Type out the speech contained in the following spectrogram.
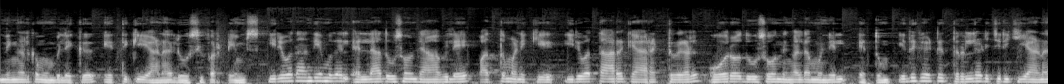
നിങ്ങൾക്ക് മുമ്പിലേക്ക് എത്തിക്കുകയാണ് ലൂസിഫർ ടീംസ്. ഇരുപതാം തീയതി മുതൽ എല്ലാ ദിവസവും രാവിലെ പത്ത് മണിക്ക് ഇരുപത്തി ആറ് ക്യാരക്ടറുകൾ ഓരോ ദിവസവും നിങ്ങളുടെ മുന്നിൽ എത്തും. ഇത് കേട്ട് ത്രില്ലടിച്ചിരിക്കുകയാണ്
